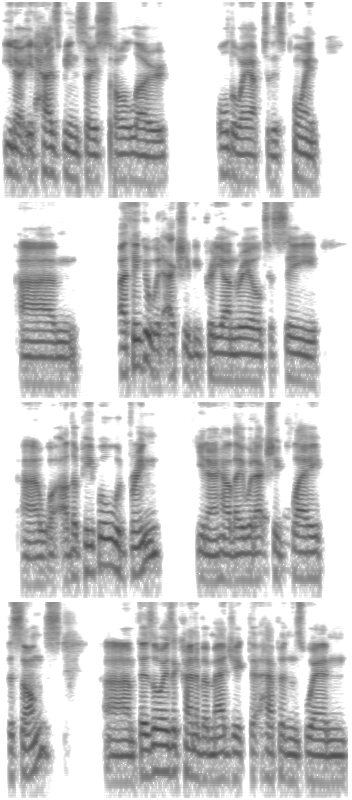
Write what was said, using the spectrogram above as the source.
you know, it has been so solo all the way up to this point. Um, I think it would actually be pretty unreal to see uh, what other people would bring, you know, how they would actually play the songs. Um, there's always a kind of a magic that happens when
